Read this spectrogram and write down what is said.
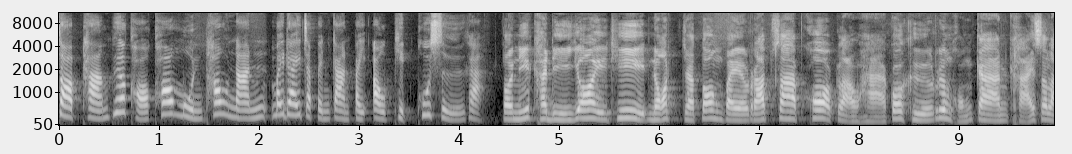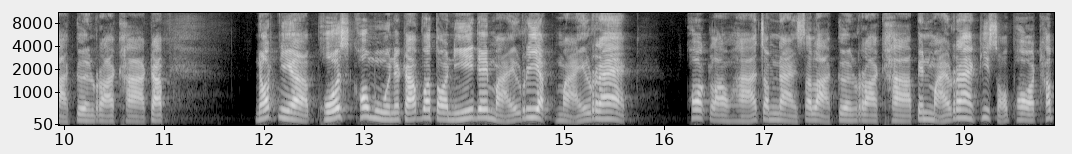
สอบถามเพื่อขอข้อมูลเท่านั้นไม่ได้จะเป็นการไปเอาผิดผู้ซื้อค่ะ ตอนนี้คดีย่อยที่น็อตจะต้องไปรับทราบข้อกล่าวหาก็คือเรื่องของการขายสลากเกินราคาครับน็อตเนี่ยโพสต์ข้อมูลนะครับว่าตอนนี้ได้หมายเรียกหมายแรก ข้อกล่าวหาจำหน่ายสลากเกินราคา เป็นหมายแรกที่สพทับ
